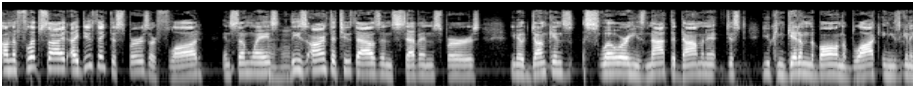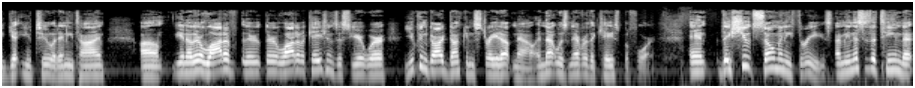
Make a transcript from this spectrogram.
on the flip side, I do think the Spurs are flawed in some ways. Mm-hmm. These aren't the 2007 Spurs. You know, Duncan's slower. He's not the dominant. Just you can get him the ball on the block, and he's going to get you two at any time. Um, you know, there are a lot of there there are a lot of occasions this year where you can guard Duncan straight up now, and that was never the case before. And they shoot so many threes. I mean, this is a team that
